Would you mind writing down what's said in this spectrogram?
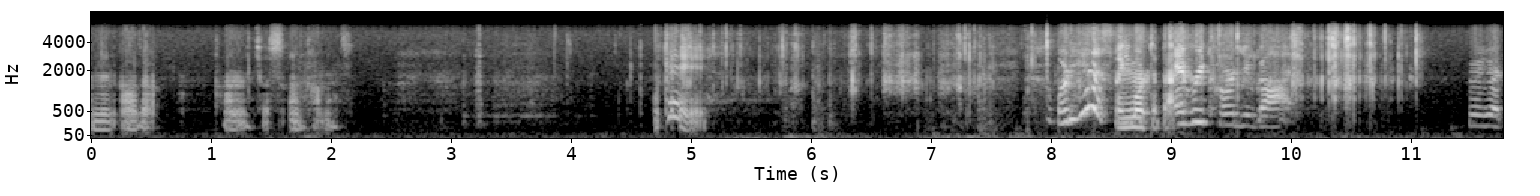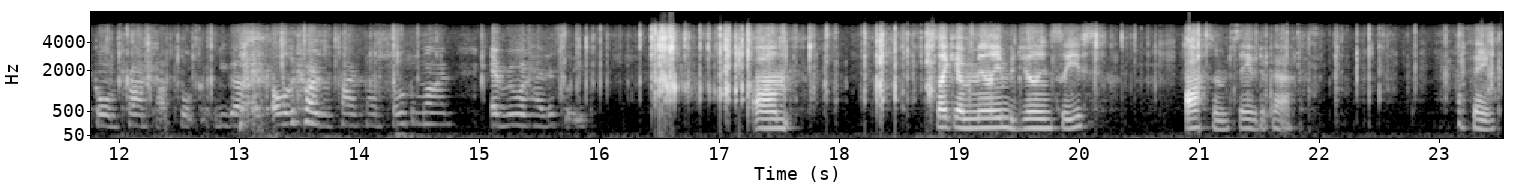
and then all the commons plus uncommons. Okay. What do you get a Like sleeve more for to back. every card you got? You got Golden Pokemon. You got like all the cards of Pokemon. Everyone had a sleeve. Um, it's like a million bajillion sleeves. Awesome, saved a pack. I think.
